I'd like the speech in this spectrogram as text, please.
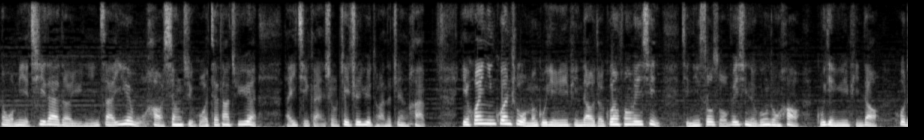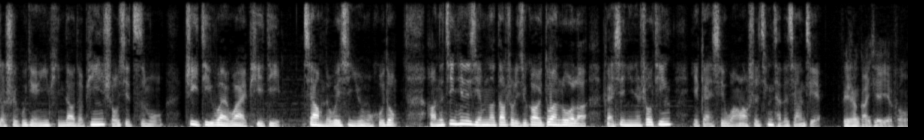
那我们也期待的与您在一月五号相聚国家大剧院，来一起感受这支乐团的震撼。也欢迎您关注我们古典音乐频道的官方微信，请您搜索微信的公众号“古典音乐频道”或者是古典音乐频道的拼音手写字母 G D Y Y P D，加我们的微信与我们互动。好，那今天的节目呢到这里就告一段落了，感谢您的收听，也感谢王老师精彩的讲解。非常感谢叶峰。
